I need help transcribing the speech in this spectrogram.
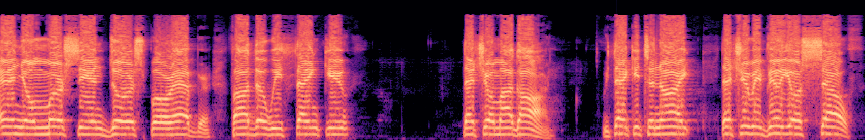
and your mercy endures forever. Father, we thank you that you're my God. We thank you tonight that you reveal yourself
